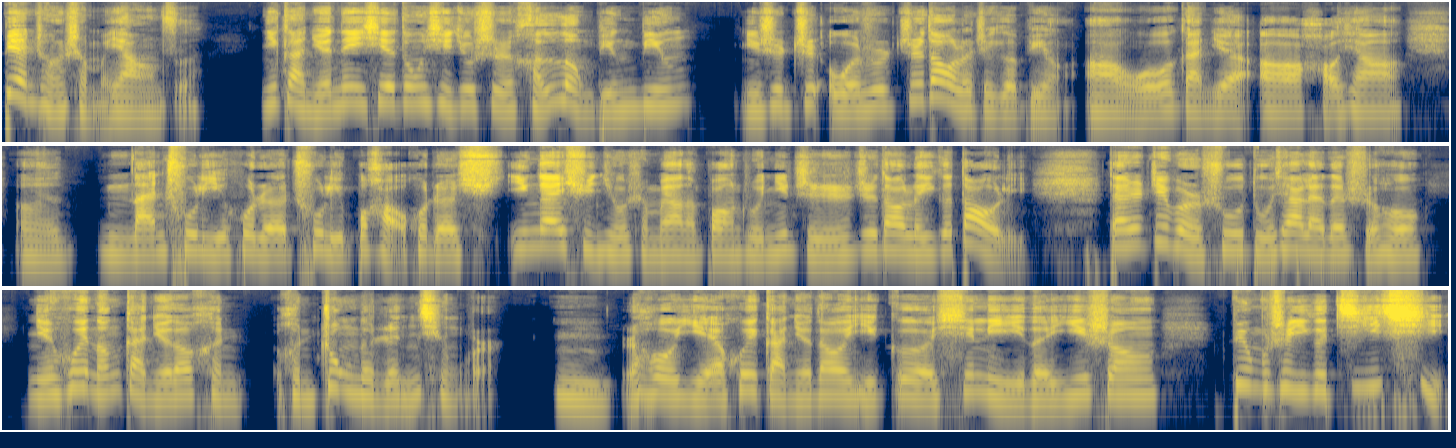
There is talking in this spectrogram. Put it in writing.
变成什么样子，你感觉那些东西就是很冷冰冰。你是知我说知道了这个病啊，我我感觉啊、好像嗯、难处理或者处理不好，或者应该寻求什么样的帮助，你只是知道了一个道理。但是这本书读下来的时候，你会能感觉到很很重的人情味儿。嗯然后也会感觉到一个心理的医生并不是一个机器，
